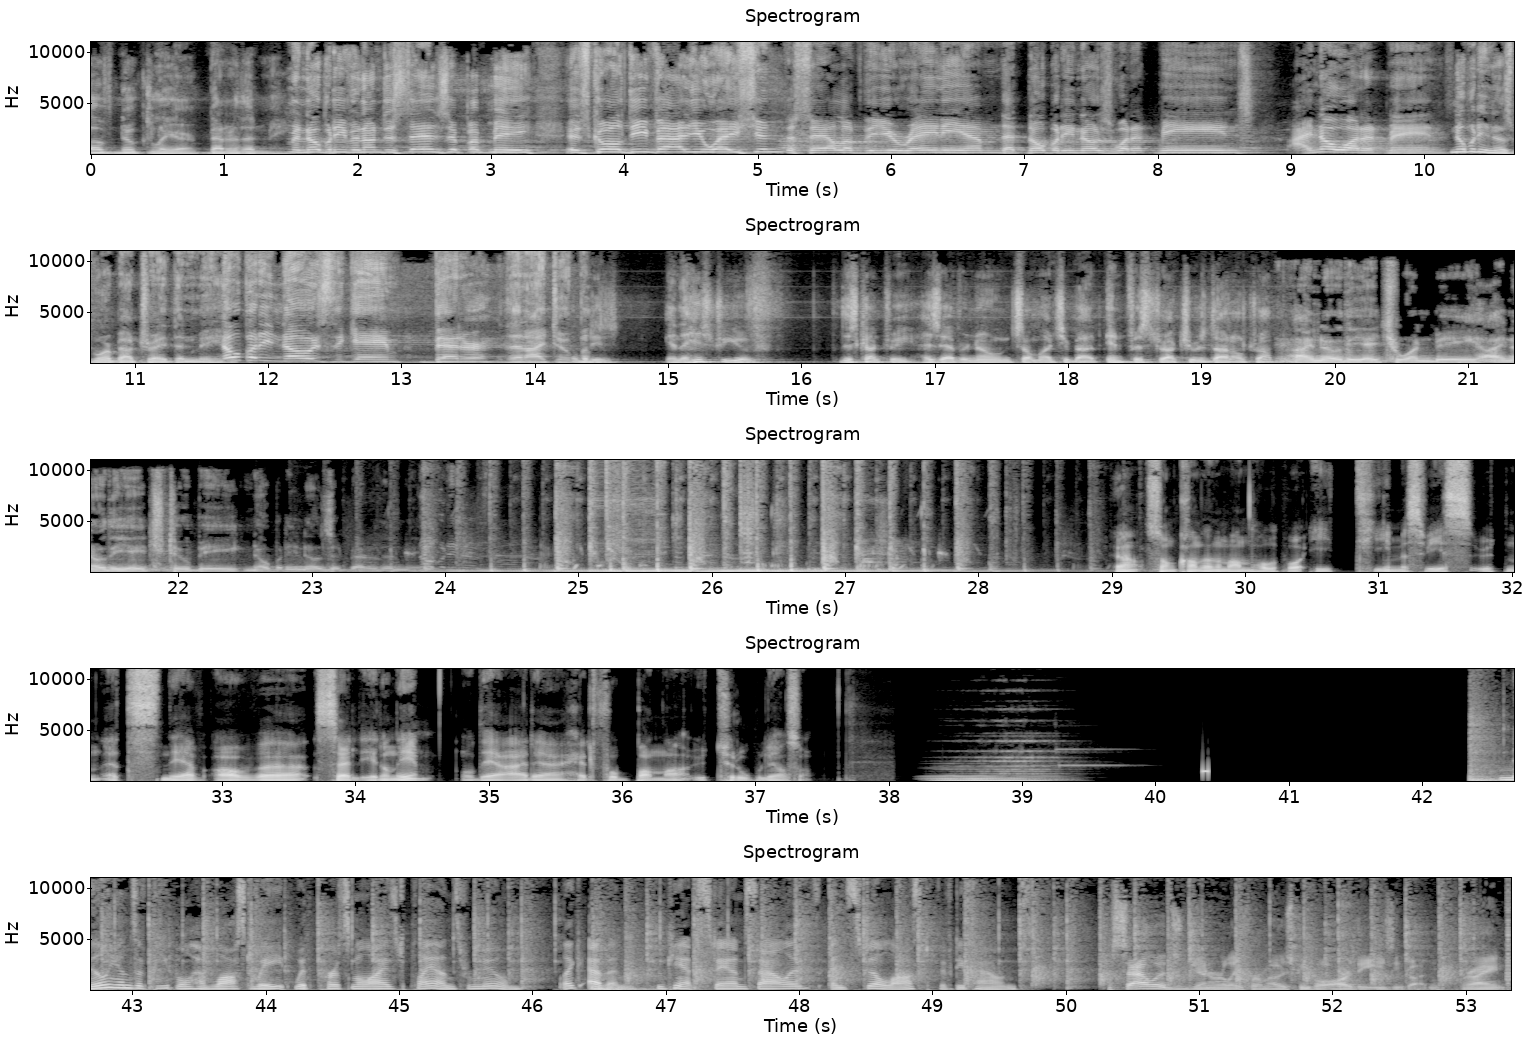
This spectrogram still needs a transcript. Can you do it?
of nuclear better than me. And nobody even understands it but me. It's called devaluation, the sale of the uranium that nobody knows what it means. I know what it means. Nobody knows more about trade than me. Nobody knows the game better than I do. Nobody's in the history of this country has ever known so much about infrastructure as Donald Trump. I know the H-1B. I know the H-2B. Nobody knows it better than me. Ja, sånn kan denne mannen holde på i timevis uten et snev av uh, selvironi, og det er uh, helt forbanna utrolig, altså. Millions of people have lost weight with personalized plans from Noom, like Evan, who can't stand salads and still lost 50 pounds. Salads generally for most people are the easy button, right?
